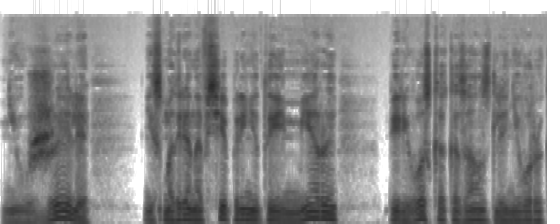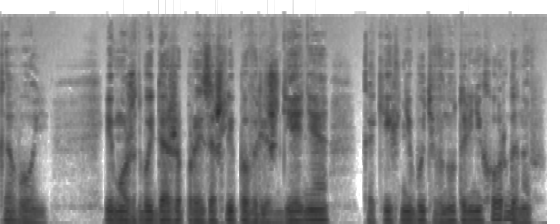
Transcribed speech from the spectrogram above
Неужели, несмотря на все принятые меры, перевозка оказалась для него роковой — и, может быть, даже произошли повреждения каких-нибудь внутренних органов.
